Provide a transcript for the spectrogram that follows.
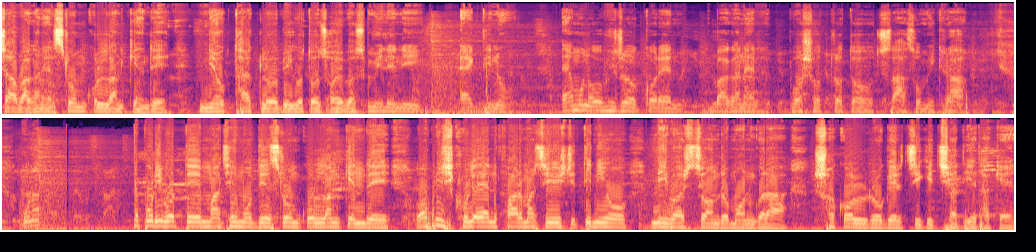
চা বাগানের শ্রম কল্যাণ কেন্দ্রে নিয়োগ থাকলেও বিগত ছয় বছর। মেলেনি একদিনও। এমন অভিযোগ করেন বাগানের বসতরত চা শ্রমিকরা। ওনার পরিবর্তে মাঝে মধ্যে শ্রম কল্যাণ কেন্দ্রে অফিস খুলেন ফার্মাসিস্ট তিনিও নিবাস চন্দ্র মনগড়া সকল রোগের চিকিৎসা দিয়ে থাকেন।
